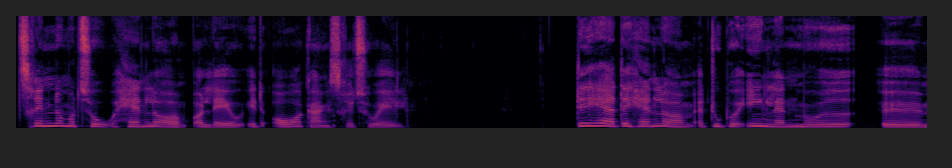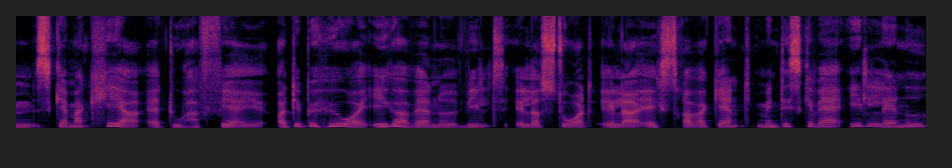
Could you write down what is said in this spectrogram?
Trin nummer to handler om at lave et overgangsritual. Det her det handler om, at du på en eller anden måde øh, skal markere, at du har ferie. Og det behøver ikke at være noget vildt, eller stort, eller ekstravagant, men det skal være et eller andet,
